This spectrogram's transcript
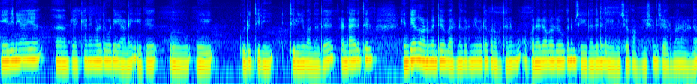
നീതിന്യായ വ്യാഖ്യാനങ്ങളിലൂടെയാണ് ഇത് ഉരുത്തിരി തിരിഞ്ഞു വന്നത് രണ്ടായിരത്തിൽ ഇന്ത്യ ഗവൺമെന്റ് ഭരണഘടനയുടെ പ്രവർത്തനം പുനരവലോകനം ചെയ്യുന്നതിന് നിയമിച്ച കമ്മീഷൻ ചെയർമാനാണ്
